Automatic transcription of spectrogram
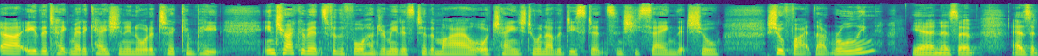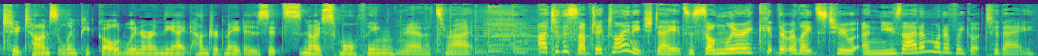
uh, either take medication in order to compete in track events for the 400 meters to the mile, or change change to another distance, and she's saying that she'll she'll fight that ruling. Yeah, and as a as a two times Olympic gold winner in the 800 meters, it's no small thing. Yeah, that's right. Uh, to the subject line each day, it's a song lyric that relates to a news item. What have we got today?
